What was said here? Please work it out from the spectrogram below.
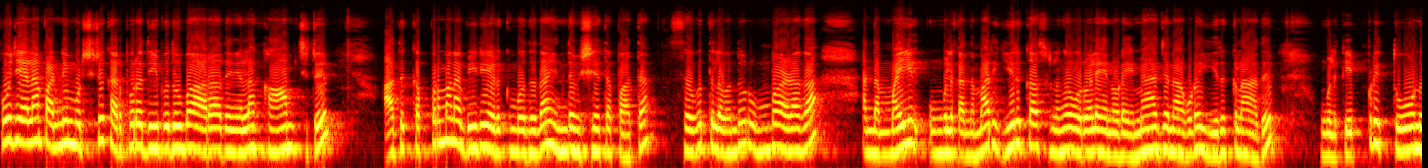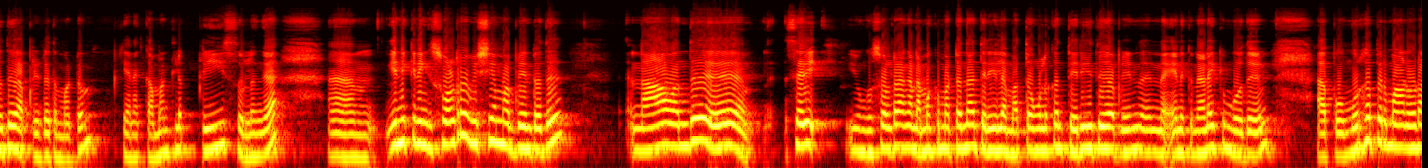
பூஜையெல்லாம் பண்ணி முடிச்சுட்டு கற்பூர தீப தூப ஆராதனையெல்லாம் காமிச்சிட்டு அதுக்கப்புறமா நான் வீடியோ எடுக்கும்போது தான் இந்த விஷயத்த பார்த்தேன். செவுத்துல வந்து ரொம்ப அழகாக அந்த மயில் உங்களுக்கு அந்த மாதிரி இருக்கா சொல்லுங்கள் ஒருவேளை என்னோட இமேஜினா கூட இருக்கலாம் அது. உங்களுக்கு எப்படி தோணுது அப்படின்றத மட்டும் எனக்கு கமெண்ட்டில் ப்ளீஸ் சொல்லுங்கள் இன்னைக்கு நீங்கள் சொல்கிற விஷயம் அப்படின்றது நான் வந்து சரி இவங்க சொல்கிறாங்க நமக்கு மட்டும்தான் தெரியல மற்றவங்களுக்கும் தெரியுது அப்படின்னு எனக்கு நினைக்கும் போது அப்போது முருகப்பெருமானோட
